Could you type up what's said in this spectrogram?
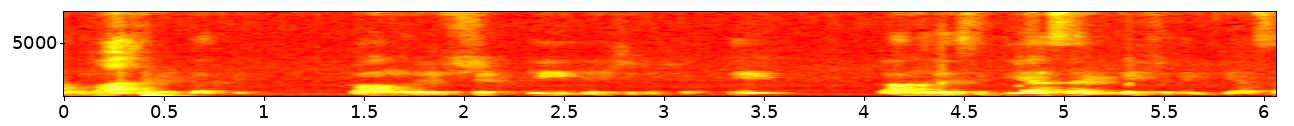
ಒಂದು ಮಾತು ಹೇಳ್ತಾ ಇರ್ತೀನಿ. ಕಾಂಗ್ರೆಸ್ ಶಕ್ತಿ, ದೇಶದ ಶಕ್ತಿ. ಕಾಂಗ್ರೆಸ್ ಇತಿಹಾಸ, ಈ ದೇಶದ ಇತಿಹಾಸ.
